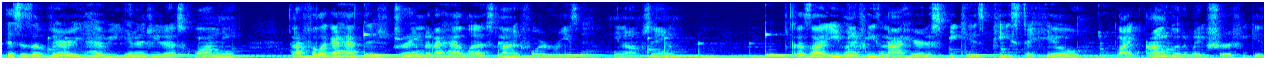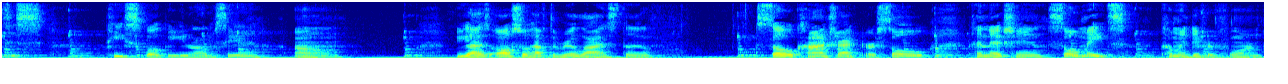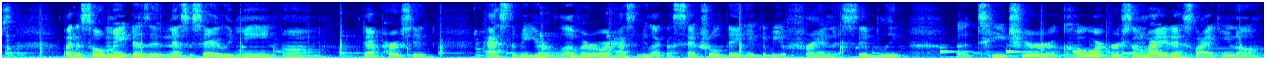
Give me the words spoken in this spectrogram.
this is a very heavy energy that's on me and I feel like I had this dream that I had last night for a reason. You know what I'm saying? Because, like, even if he's not here to speak his piece to heal, like, I'm going to make sure he gets his piece spoken. You know what I'm saying? Um, you guys also have to realize the soul contract or soul connection, soulmates come in different forms. Like, a soulmate doesn't necessarily mean um, that person has to be your lover or it has to be like a sexual thing. It could be a friend, a sibling, a teacher, a coworker, somebody that's like, you know,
